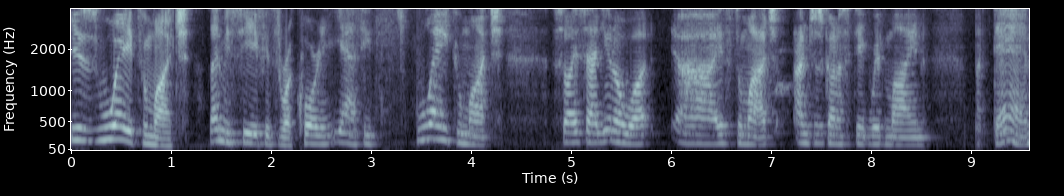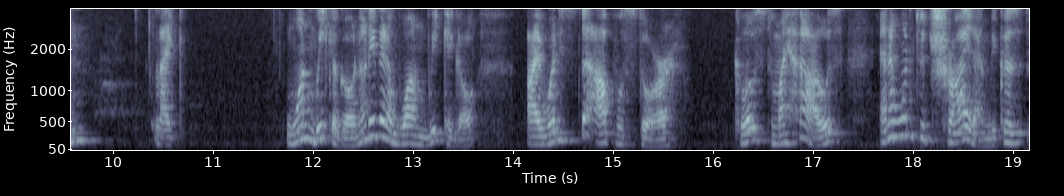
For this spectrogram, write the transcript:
is way too much. Let me see if it's recording. Yes it's way too much. So i said you know what uh, it's too much. I'm just gonna stick with mine. But then, like one week ago, not even one week ago, I went to the Apple store close to my house and I wanted to try them because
